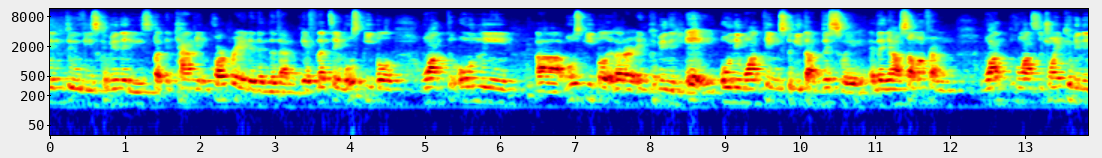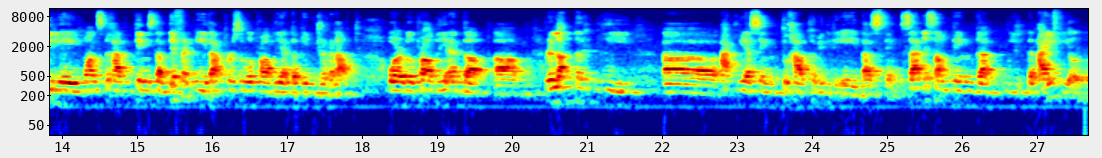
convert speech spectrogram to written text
into these communities, but it can be incorporated into them if, let's say, most people want to only, uh, most people that are in community A only want things to be done this way, and then you have someone from one who wants to join community A, wants to have things done differently, that person will probably end up being driven out, or will probably end up um, reluctantly uh, acquiescing to how community A does things. That is something that that I feel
